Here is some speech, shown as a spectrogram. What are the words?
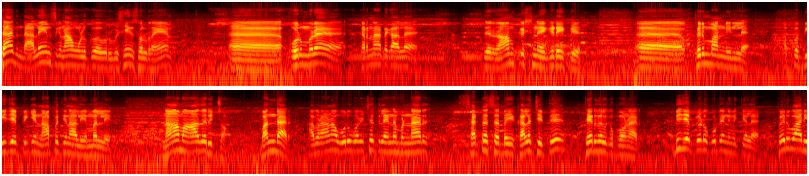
சார் இந்த அலையன்ஸுக்கு நான் உங்களுக்கு ஒரு விஷயம் சொல்கிறேன் ஒரு முறை கர்நாடகாவில் திரு ராமகிருஷ்ண ஹெகடேக்கு பெரும்பான்மை இல்லை. அப்போ பிஜேபிக்கு நாற்பத்தி நாலு எம்எல்ஏ. நாம் ஆதரித்தோம் வந்தார். அவர் ஆனால் ஒரு வருஷத்தில் என்ன பண்ணார்? சட்டசபையை கலைச்சிட்டு தேர்தலுக்கு போனார். பிஜேபியோட கூட்டணி வைக்கலை. பெருவாரி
